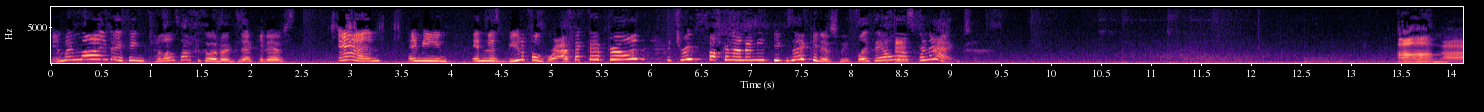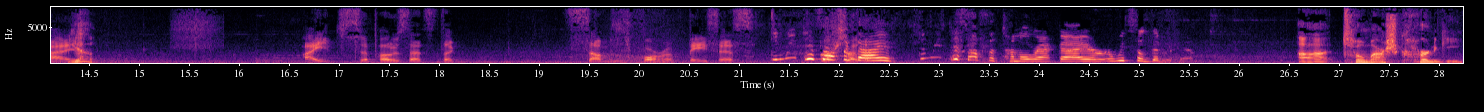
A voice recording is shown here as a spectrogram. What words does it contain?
in my mind, I think tunnels have to go to executives. And, I mean, in this beautiful graphic I've drawn, it's right fucking underneath the executive suites. Like, they almost connect. Um, Nice. yeah. I suppose that's the some form of basis. Did we piss Or off the guy? Did we piss off the tunnel rat guy, or are we still good with him? uh, Tomasz Carnegie.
